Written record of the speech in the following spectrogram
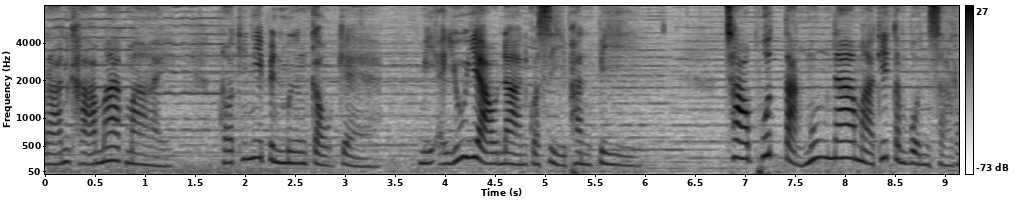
ร้านค้ามากมาย เพราะที่นี่เป็นเมืองเก่าแก่ มีอายุยาวนานกว่า 4,000 ปี ชาวพุทธต่างมุ่งหน้ามาที่ตำบลสาร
